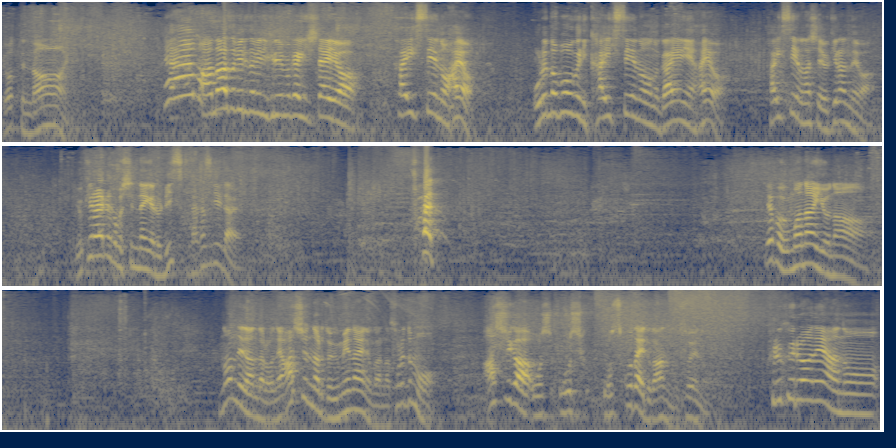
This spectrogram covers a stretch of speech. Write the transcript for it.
弱ってない。いやーもうあの後見るためにクレーム回避したいよ。回避性能はよ俺の防具に回避性能の概念はよ回避性能なしで避けらんねえわ。避けられるかもしんないけどリスク高すぎだよやっぱ産まないよな。なんでなんだろうね。アッシュになると産めないのかな。それともアッシュが押し押し押す個体とかあんの？そういうの。クルクルはねあの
